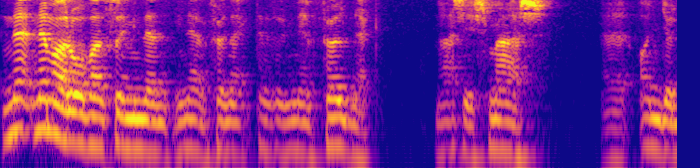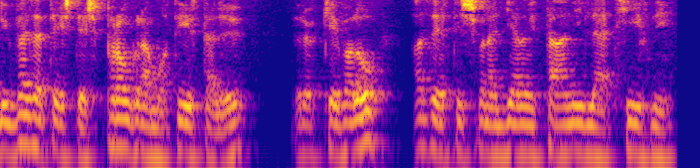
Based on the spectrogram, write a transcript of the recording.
Ne, nem arról van szó, hogy minden, minden, földnek, tehát minden földnek más és más angyali vezetést és programot írt elő, örökkévaló, azért is van egy ilyen, amit talán így lehet hívni,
